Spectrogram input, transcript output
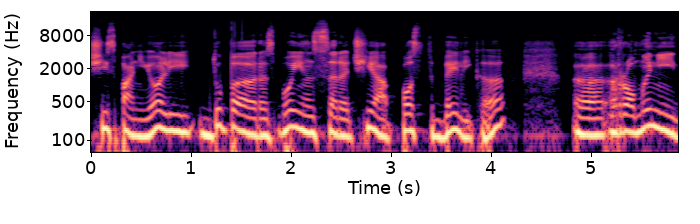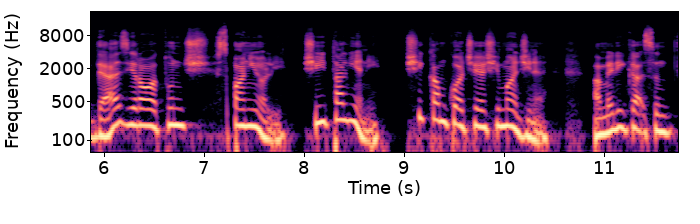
și spaniolii, după război în sărăcia postbelică, uh, românii de azi erau atunci spaniolii și italienii. Și cam cu aceeași imagine. America, sunt,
